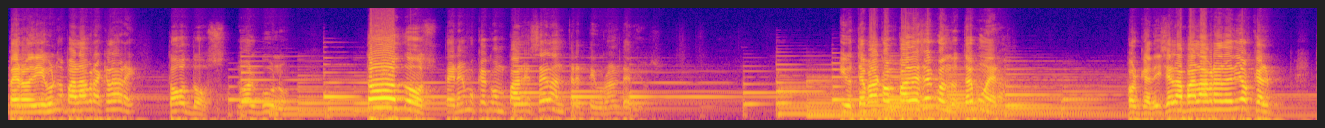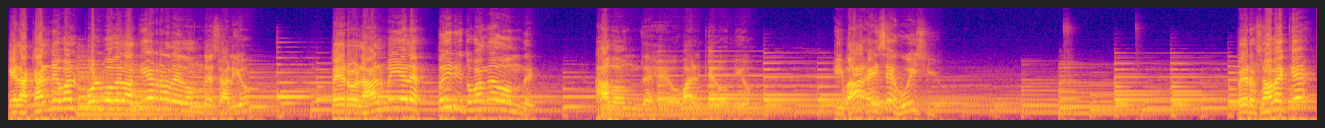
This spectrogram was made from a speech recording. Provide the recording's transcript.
Pero dijo una palabra clara, todos, no algunos. Todos tenemos que comparecer ante el tribunal de Dios. Y usted va a compadecer cuando usted muera. Porque dice la palabra de Dios que, que la carne va al polvo de la tierra de donde salió. Pero el alma y el espíritu van a dónde? A donde Jehová el que lo dio y va a ese juicio. Pero ¿sabe qué?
